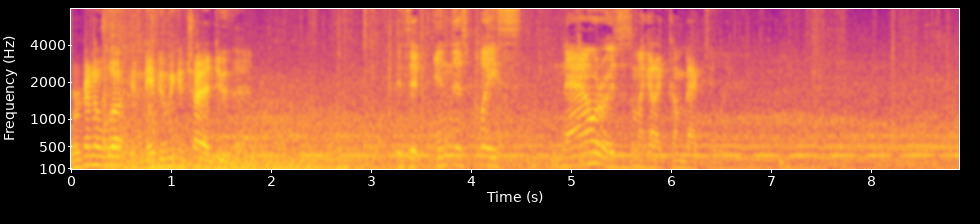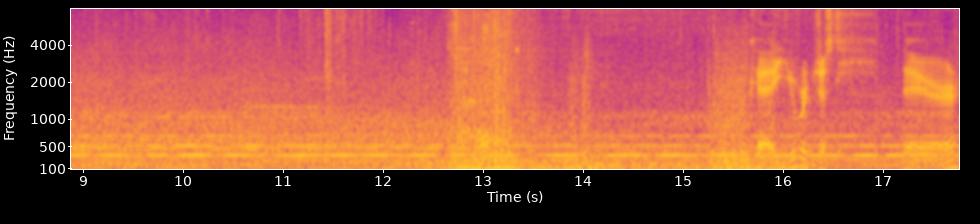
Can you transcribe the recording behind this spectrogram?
We're gonna look and maybe we can try to do that. Is it in this place now, or is this something I gotta come back to later? Okay, you were just there.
